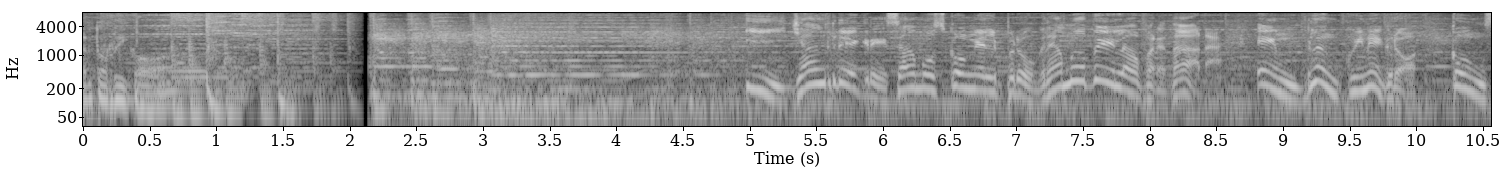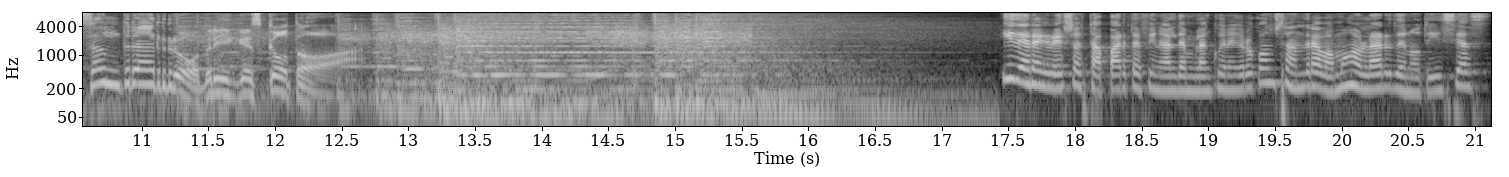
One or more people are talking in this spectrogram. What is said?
Puerto Rico. Y ya regresamos con el programa de la verdad en blanco y negro con Sandra Rodríguez Coto. Y de regreso a esta parte final de En Blanco y Negro con Sandra, vamos a hablar de noticias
